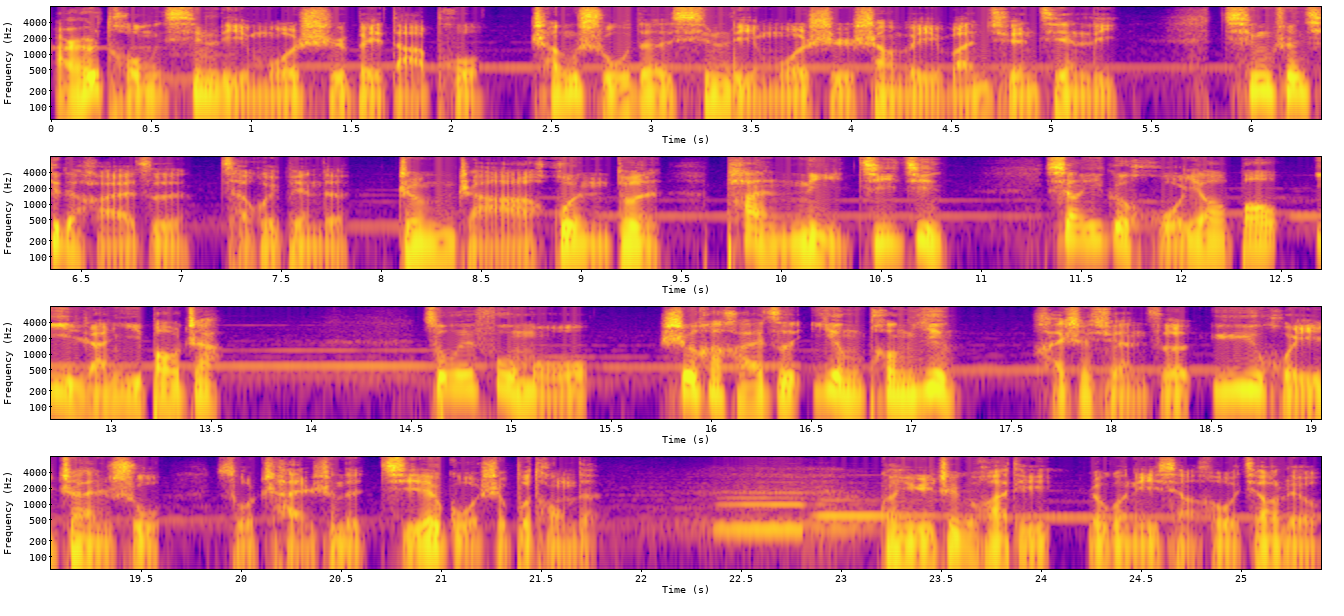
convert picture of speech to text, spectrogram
儿童心理模式被打破，成熟的心理模式尚未完全建立，青春期的孩子才会变得挣扎、混沌、叛逆、激进，像一个火药包，易燃易爆炸。作为父母，是和孩子硬碰硬，还是选择迂回战术，所产生的结果是不同的。关于这个话题，如果你想和我交流，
